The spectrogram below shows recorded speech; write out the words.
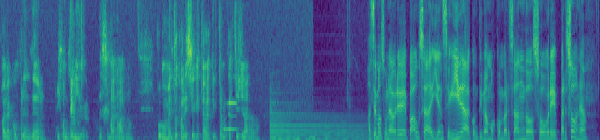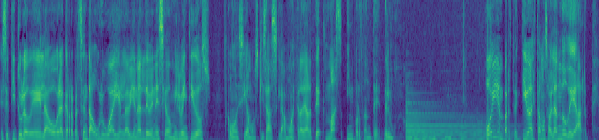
para comprender el contenido de ese manual. ¿no? Por momentos parecía que estaba escrito en castellano. Hacemos una breve pausa y enseguida continuamos conversando sobre Persona, ese título de la obra que representa a Uruguay en la Bienal de Venecia 2022, como decíamos, quizás la muestra de arte más importante del mundo. Hoy en perspectiva estamos hablando de arte.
